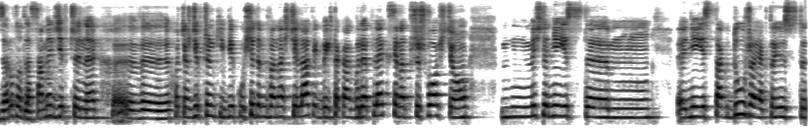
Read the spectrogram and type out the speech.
zarówno dla samych dziewczynek, e, chociaż dziewczynki w wieku 7-12 lat, jakby ich taka jakby refleksja nad przyszłością, myślę, nie jest, nie jest tak duża, jak to jest e,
